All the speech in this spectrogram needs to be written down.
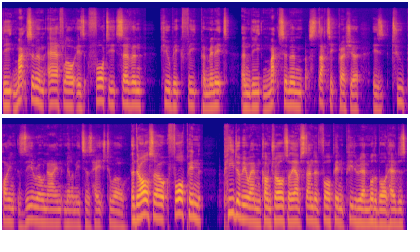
the maximum airflow is 47 cubic feet per minute and the maximum static pressure is 2.09 millimeters H2O. And they're also 4-pin PWM controlled, so they have standard 4-pin PWM motherboard headers.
